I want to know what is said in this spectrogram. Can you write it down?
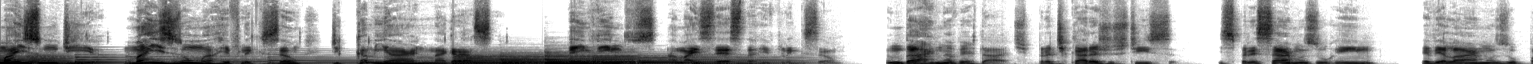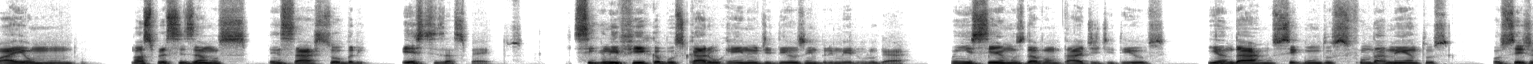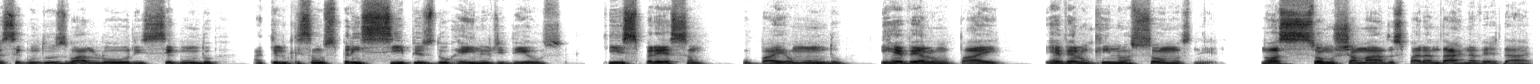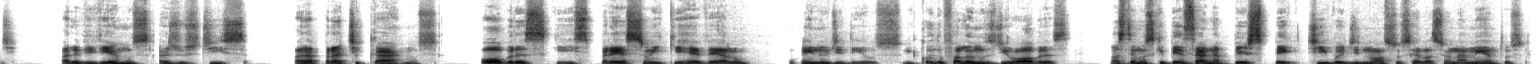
Mais um dia, mais uma reflexão de caminhar na graça. Bem-vindos a mais esta reflexão. Andar na verdade, praticar a justiça, expressarmos o reino, revelarmos o Pai ao mundo. Nós precisamos pensar sobre estes aspectos. O que significa buscar o reino de Deus em primeiro lugar? Conhecermos da vontade de Deus e andarmos segundo os fundamentos, ou seja, segundo os valores, segundo aquilo que são os princípios do reino de Deus, que expressam o Pai ao mundo, que revelam o Pai, e revelam quem nós somos nele. Nós somos chamados para andar na verdade, para vivermos a justiça, para praticarmos obras que expressam e que revelam o reino de Deus. E quando falamos de obras, nós temos que pensar na perspectiva de nossos relacionamentos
